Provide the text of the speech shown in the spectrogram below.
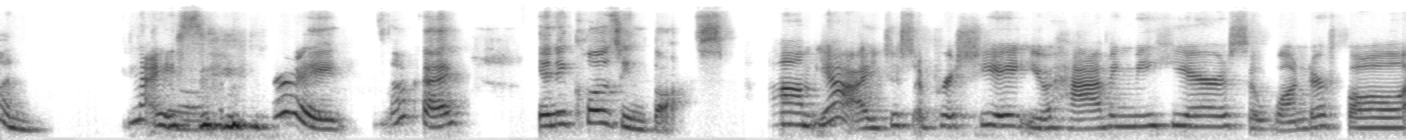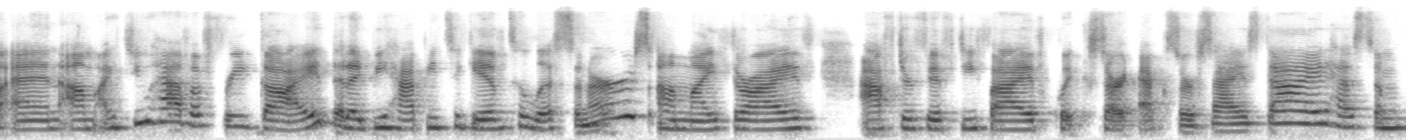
fun. Nice. great. Okay. Any closing thoughts? Um, yeah, I just appreciate you having me here. So wonderful. And um, I do have a free guide that I'd be happy to give to listeners. Um, my Thrive After 55 Quick Start Exercise Guide has some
